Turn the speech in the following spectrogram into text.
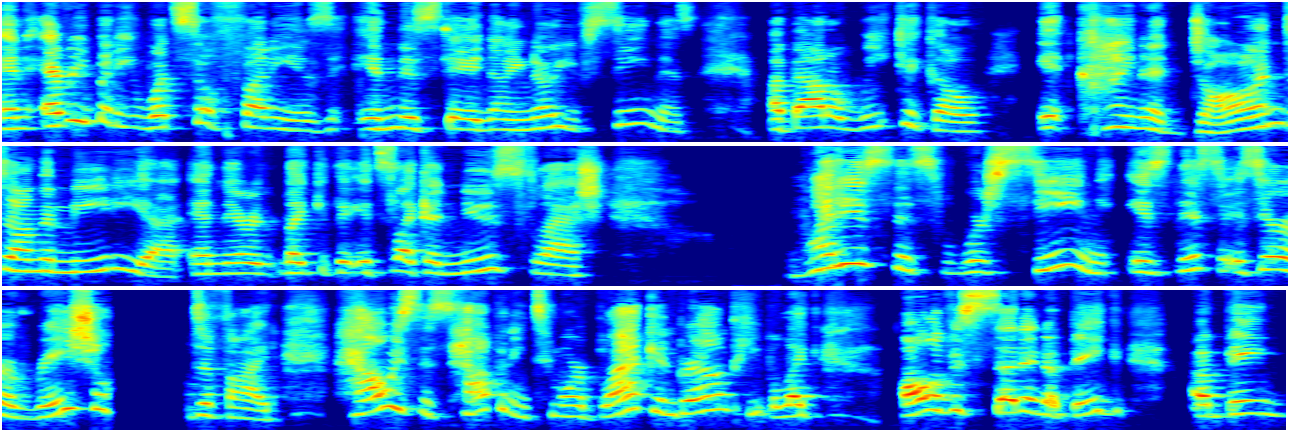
and everybody what's so funny is in this day and i know you've seen this about a week ago it kind of dawned on the media and they're like it's like a news flash what is this we're seeing is this is there a racial divide how is this happening to more black and brown people like all of a sudden a big a big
